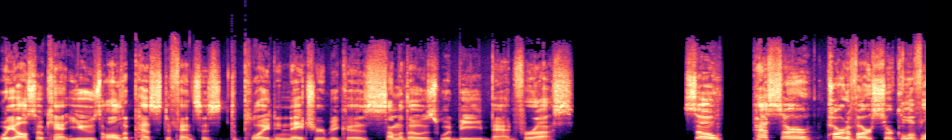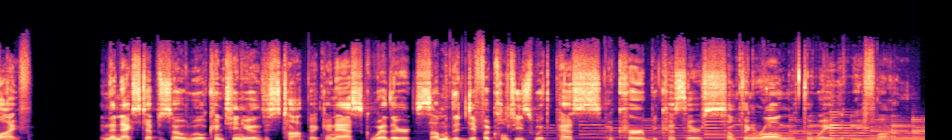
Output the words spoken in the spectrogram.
We also can't use all the pest defenses deployed in nature because some of those would be bad for us. So, pests are part of our circle of life. In the next episode, we'll continue this topic and ask whether some of the difficulties with pests occur because there's something wrong with the way that we farm.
